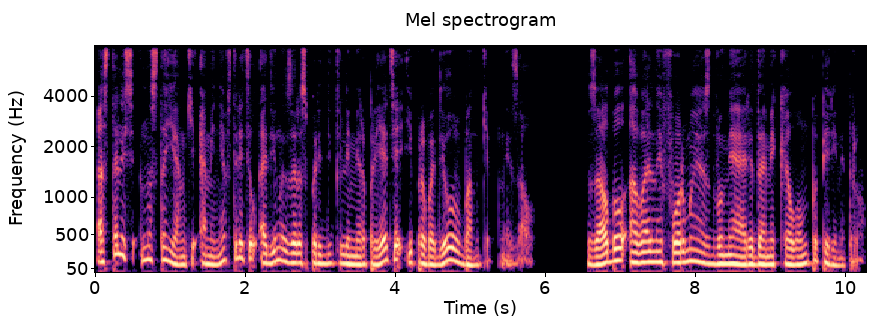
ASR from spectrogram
Остались на стоянке, а меня встретил один из распорядителей мероприятия и проводил в банкетный зал. Зал был овальной формы с двумя рядами колонн по периметру.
